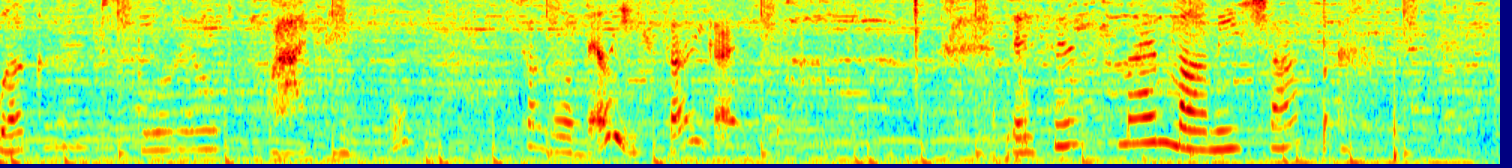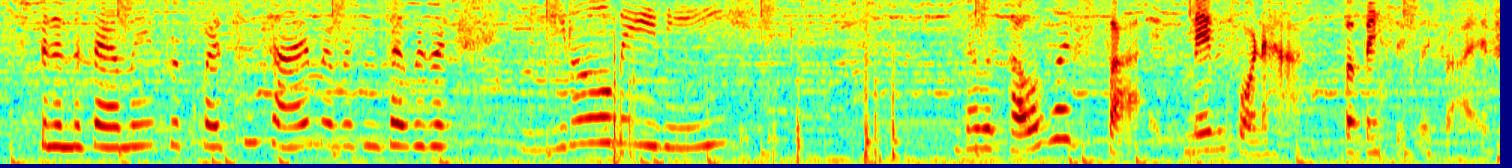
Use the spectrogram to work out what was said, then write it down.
Welcome to Spoiled Rotten. Oh, shot a little belly. Sorry, guys. This is my mommy's shop. It's been in the family for quite some time, ever since I was a little baby. Since I was probably five, maybe four and a half, but basically five.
